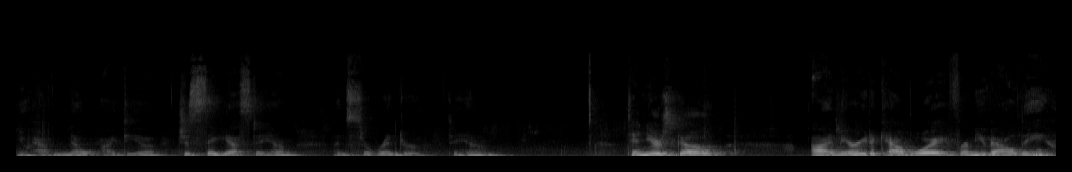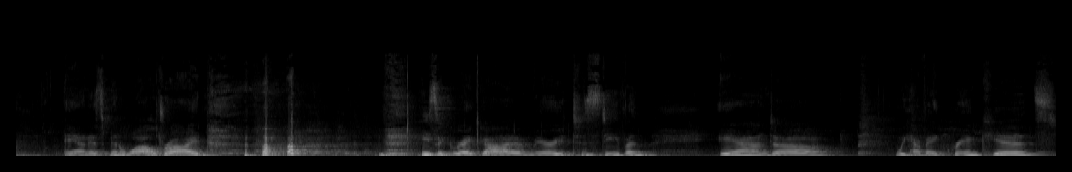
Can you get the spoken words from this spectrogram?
You have no idea. Just say yes to Him and surrender to Him. Ten years ago, I married a cowboy from Uvalde, and it's been a wild ride. He's a great guy. I'm married to Stephen, and uh, we have eight grandkids.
